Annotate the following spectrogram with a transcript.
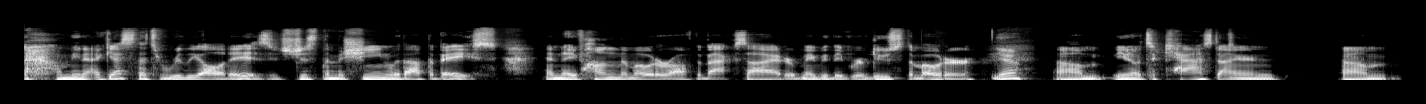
I mean, I guess that's really all it is. It's just the machine without the base. And they've hung the motor off the backside, or maybe they've reduced the motor. yeah Um, you know, it's a cast iron, um,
